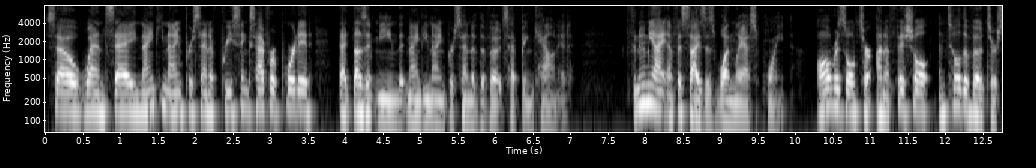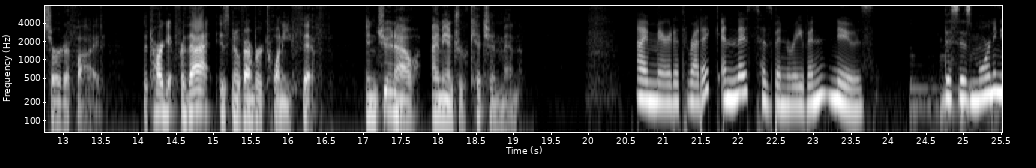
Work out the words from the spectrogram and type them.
So, when, say, 99% of precincts have reported, that doesn't mean that 99% of the votes have been counted. Fenumiai emphasizes one last point. All results are unofficial until the votes are certified. The target for that is November 25th. In Juneau, I'm Andrew Kitchenman. I'm Meredith Reddick, and this has been Raven News. This is Morning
